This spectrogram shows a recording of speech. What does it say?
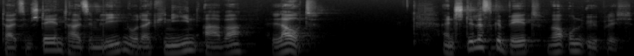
teils im Stehen, teils im Liegen oder Knien, aber laut. Ein stilles Gebet war unüblich.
